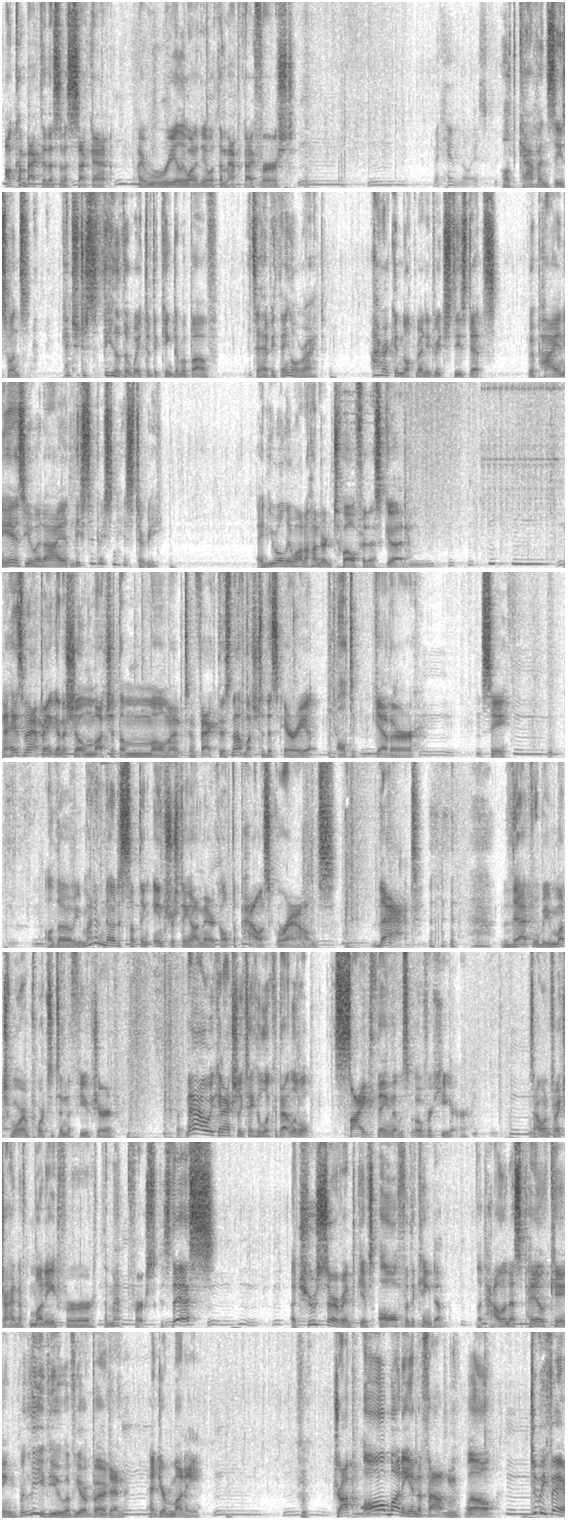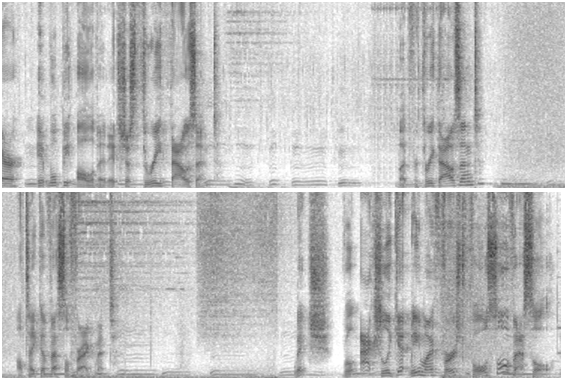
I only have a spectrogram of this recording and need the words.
I'll come back to this in a second. I really want to deal with the map guy first. Old caverns, these ones. Can't you just feel the weight of the kingdom above? It's a heavy thing, all right. I reckon not many'd reach these depths. We're pioneers, you and I, at least in recent history. And you only want 112 for this, good. Now his map ain't gonna show much at the moment. In fact, there's not much to this area altogether. See? Although you might have noticed something interesting on there called the Palace Grounds. That, that will be much more important in the future. But now we can actually take a look at that little side thing that was over here. So I wanted to make sure I had enough money for the map first, because this, a true servant gives all for the kingdom. Let Hallownest Pale King relieve you of your burden and your money. Drop all money in the fountain. Well, to be fair, it won't be all of it. It's just 3,000. But for 3,000, I'll take a vessel fragment. Which will actually get me my first full soul vessel.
